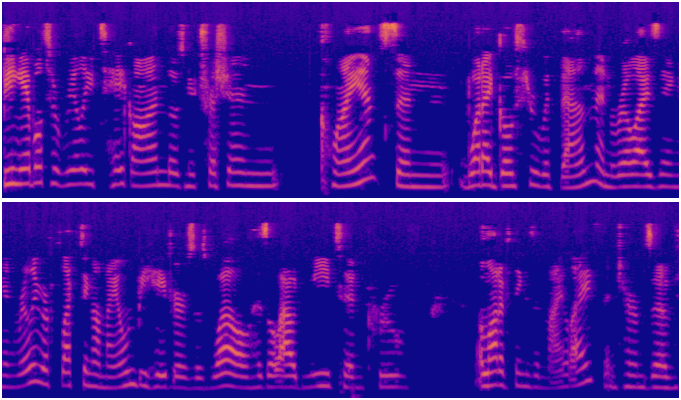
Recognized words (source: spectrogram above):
being able to really take on those nutrition clients and what I go through with them and realizing and really reflecting on my own behaviors as well has allowed me to improve a lot of things in my life in terms of,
